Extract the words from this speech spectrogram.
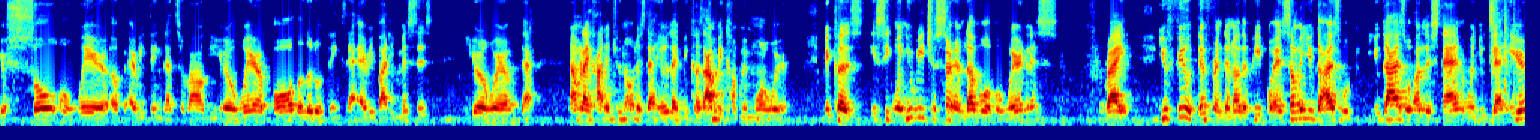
You're so aware of everything that's around you. You're aware of all the little things that everybody misses. You're aware of that and I'm like, how did you notice that? He was like, because I'm becoming more aware. Because you see, when you reach a certain level of awareness, right, you feel different than other people. And some of you guys will you guys will understand when you get here.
